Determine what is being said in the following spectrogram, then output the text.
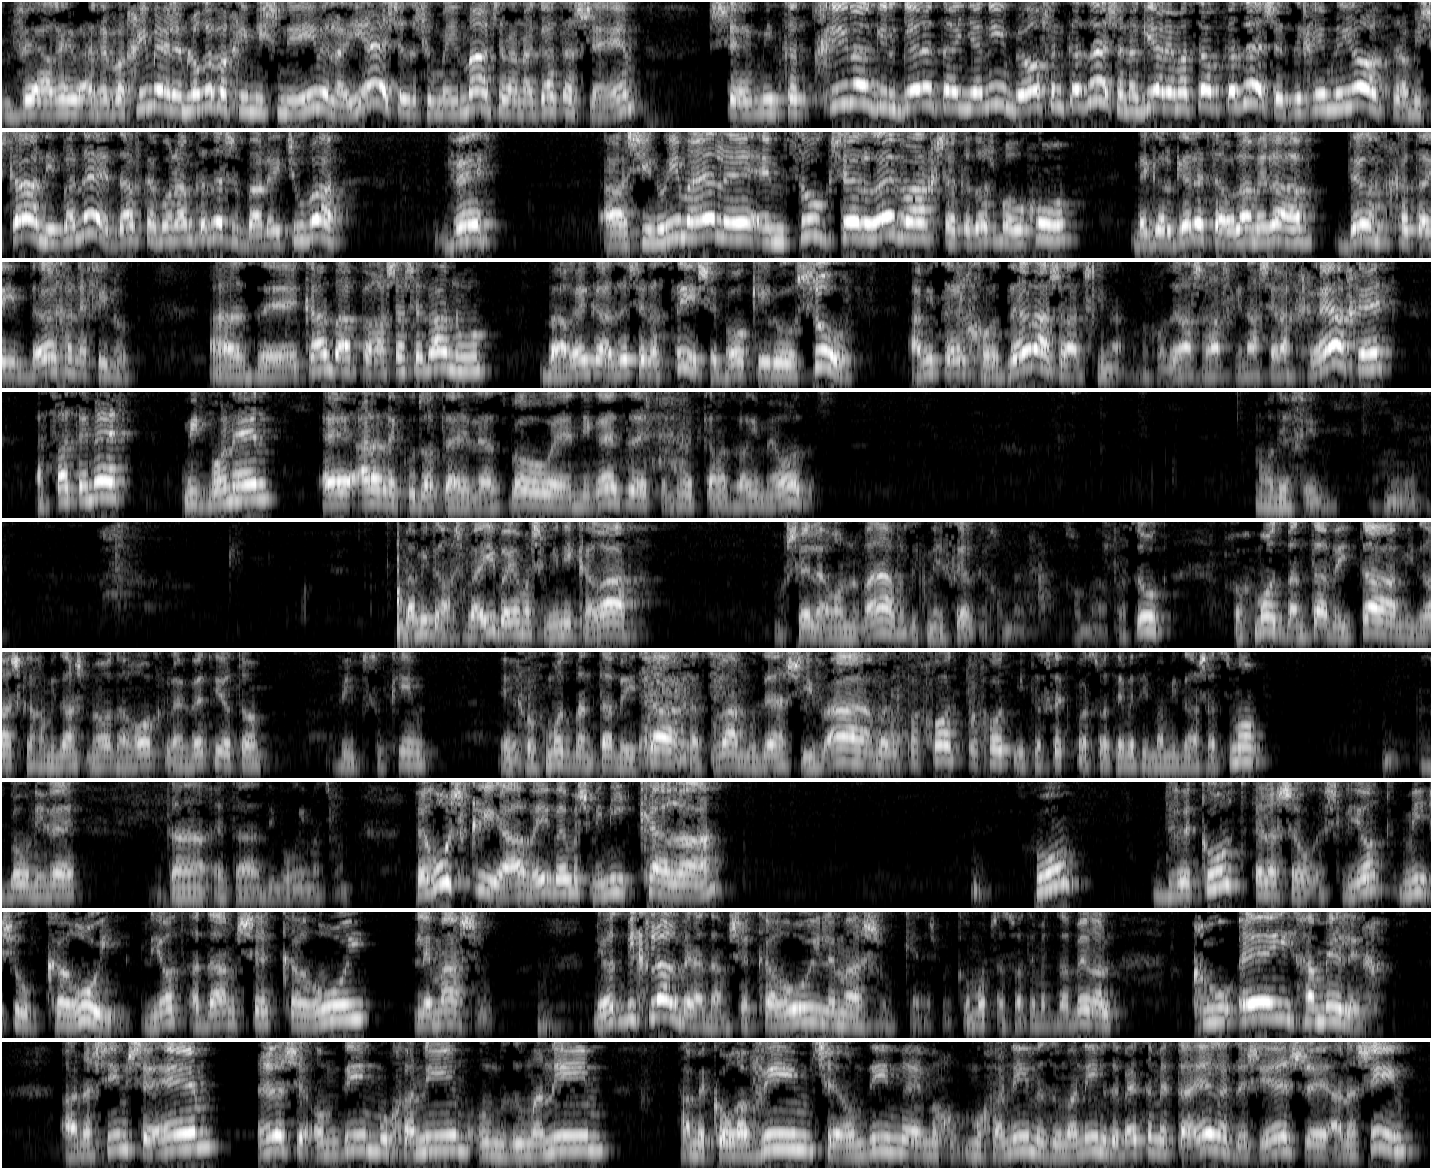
והרווחים האלה הם לא רווחים משניים, אלא יש איזשהו מימד של הנהגת השם, שמלכתחילה גלגל את העניינים באופן כזה, שנגיע למצב כזה שצריכים להיות, המשכן ייבנה דווקא בעולם כזה של בעלי תשובה. והשינויים האלה הם סוג של רווח שהקדוש ברוך הוא מגלגל את העולם אליו דרך החטאים, דרך הנפילות. אז uh, כאן בפרשה שלנו, ברגע הזה של השיא, שבו כאילו שוב, עם ישראל חוזר להשראת שכינה, אבל חוזר להשראת שכינה של אחרי החטא, השפת אמת מתבונן uh, על הנקודות האלה. אז בואו uh, נראה את זה, יש פה באמת כמה דברים מאוד מאוד יפים. במדרש, ויהי ביום השמיני קרא משה לאהרון ובניו, זקני ישראל, כך אומר, כך אומר הפסוק, חוכמות בנתה ביתה, מדרש ככה מדרש מאוד ארוך, לא הבאתי אותו, הביא פסוקים, אה, חוכמות בנתה ביתה, חצבה עמודי השבעה, אבל פחות פחות מתעסק פה עשרות אמת עם המדרש עצמו, אז בואו נראה את, ה, את הדיבורים עצמם. פירוש קריאה, ויהי ביום השמיני קרא, הוא דבקות אל השורש, להיות מישהו קרוי, להיות אדם שקרוי למשהו, להיות בכלל בן אדם שקרוי למשהו. כן, יש מקומות שהשפת אמת מדבר על קרואי המלך, האנשים שהם אלה שעומדים מוכנים ומזומנים, המקורבים שעומדים אה, מוכנים, מזומנים, זה בעצם מתאר את זה שיש אה, אנשים,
